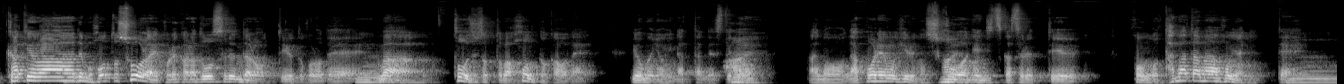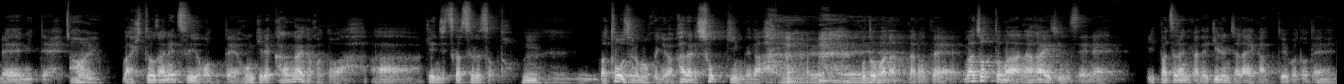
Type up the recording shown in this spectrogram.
っかけは、でも本当将来これからどうするんだろうっていうところで、うん。まあ、当時ちょっとまあ本とかをね、読むようになったんですけど、はい。あの、ナポレオンヒルの思考は現実化するっていう本をたまたま本屋に行って、うんえー見て、はい。まあ人が熱意を持って本気で考えたことは、あー現実化するぞと。うんうんまあ当時の僕にはかなりショッキングなうん言葉だったので、まあちょっとまあ長い人生ね、一発何かできるんじゃないかっていうことで、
